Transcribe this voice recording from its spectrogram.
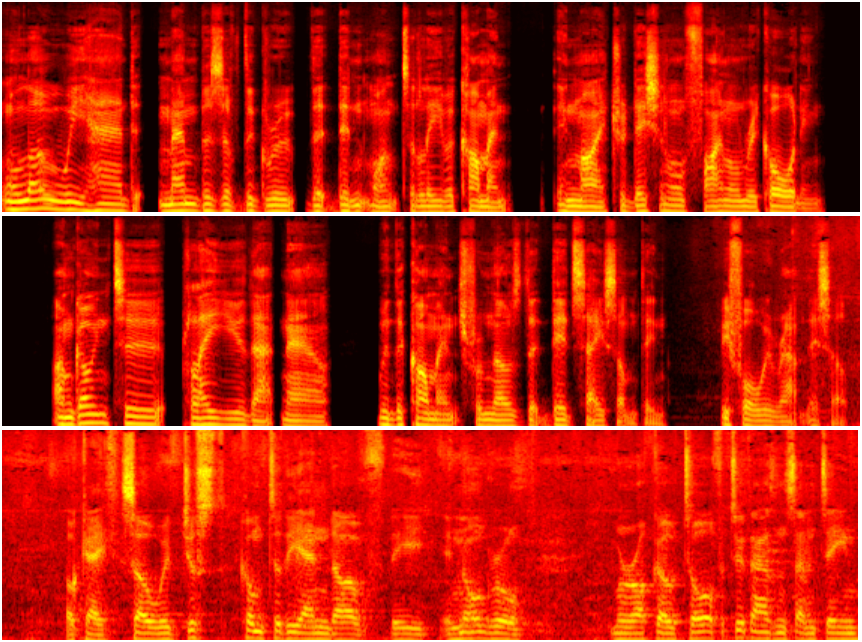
Although we had members of the group that didn't want to leave a comment in my traditional final recording, I'm going to play you that now with the comments from those that did say something before we wrap this up. Okay, so we've just come to the end of the inaugural Morocco tour for 2017,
